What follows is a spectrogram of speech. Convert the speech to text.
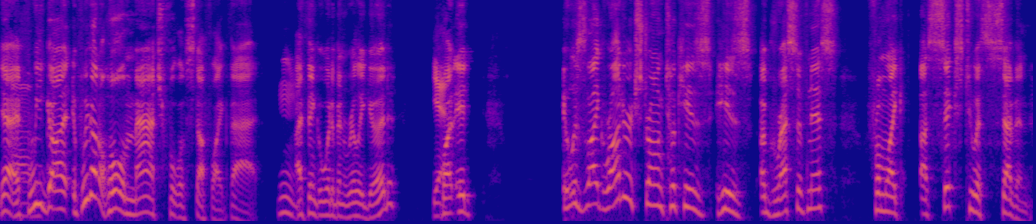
Yeah, if um, we got if we got a whole match full of stuff like that, mm. I think it would have been really good. Yeah, but it it was like Roderick Strong took his his aggressiveness from like a six to a 7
